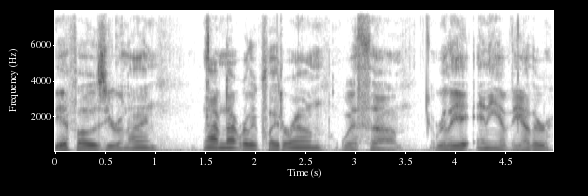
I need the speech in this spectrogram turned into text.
VFO09 now I've not really played around with uh, really any of the other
